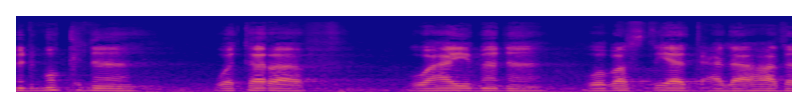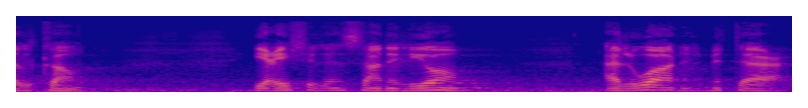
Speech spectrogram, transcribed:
من مكنة وترف وهيمنة وبسط يد على هذا الكون. يعيش الإنسان اليوم ألوان المتاع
